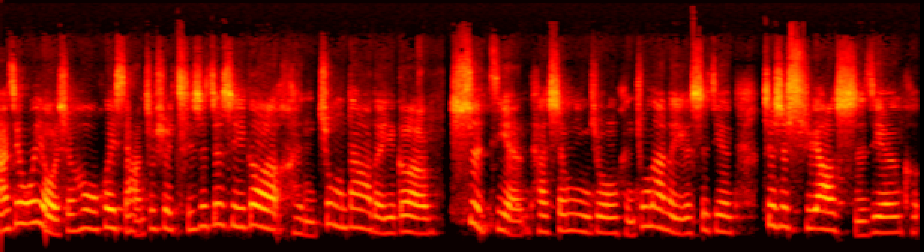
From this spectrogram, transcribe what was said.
而且我有时候会想，就是其实这是一个很重大的一个事件，他生命中很重大的一个事件，这是需要时间和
